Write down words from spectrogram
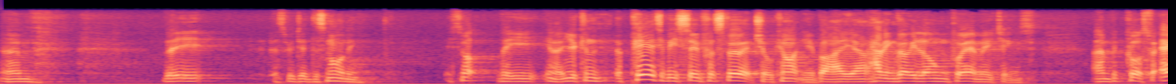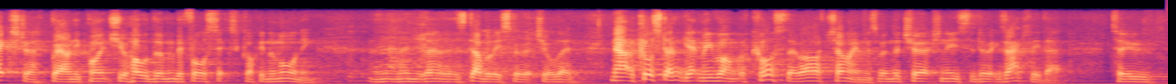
Um, the, as we did this morning, it's not the, you know, you can appear to be super spiritual, can't you, by uh, having very long prayer meetings. And of course, for extra brownie points, you hold them before six o'clock in the morning and then, then it's doubly spiritual then. Now, of course, don't get me wrong. Of course, there are times when the church needs to do exactly that, to,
